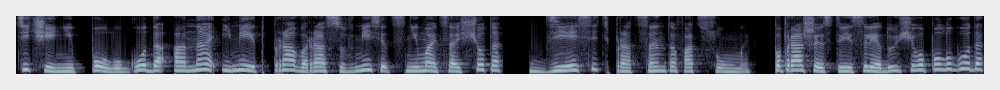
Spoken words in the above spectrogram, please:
в течение полугода она имеет право раз в месяц снимать со счета 10% от суммы. По прошествии следующего полугода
